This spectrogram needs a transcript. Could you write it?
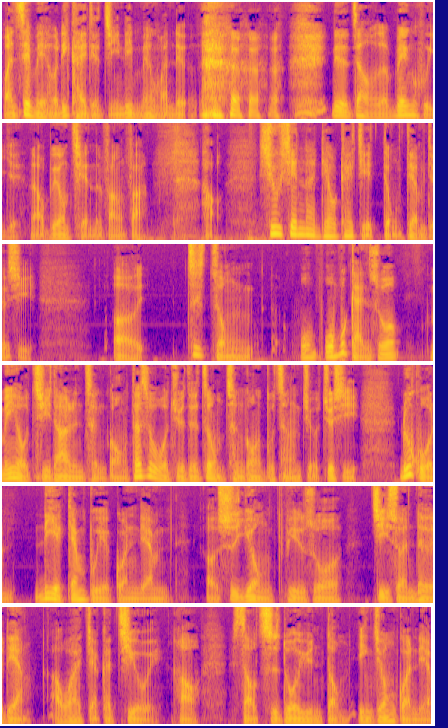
完事没好，你开点精力没还的，那个叫做免费的，然后不用钱的方法。好，首先呢了解这重点就是，呃，这种我我不敢说没有其他人成功，但是我觉得这种成功的不长久。就是如果你也减肥的观念，呃，是用比如说计算热量啊，我还加个酒诶，好，少吃多运动，用这种观念。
